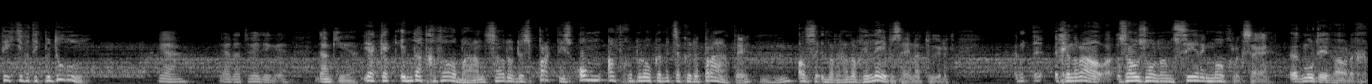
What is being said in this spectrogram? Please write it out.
Weet je wat ik bedoel? Ja, ja, dat weet ik. Dank je. Ja, kijk, in dat geval, Baan, zouden we dus praktisch onafgebroken met ze kunnen praten. Mm -hmm. Als ze inderdaad nog in leven zijn, natuurlijk. Uh, generaal, zou zo'n lancering mogelijk zijn? Het moet eenvoudig.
